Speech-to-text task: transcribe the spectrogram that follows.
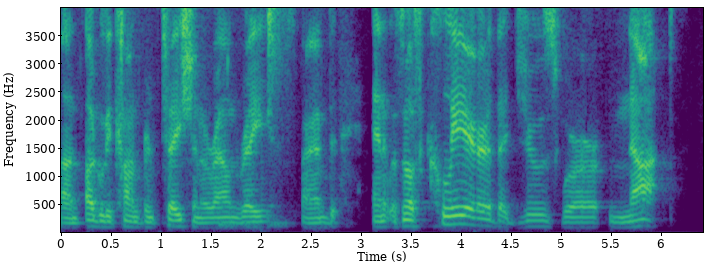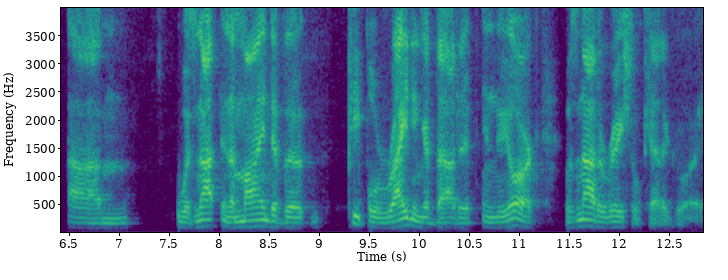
an ugly confrontation around race and and it was most clear that Jews were not um, was not in the mind of the people writing about it in New York was not a racial category.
